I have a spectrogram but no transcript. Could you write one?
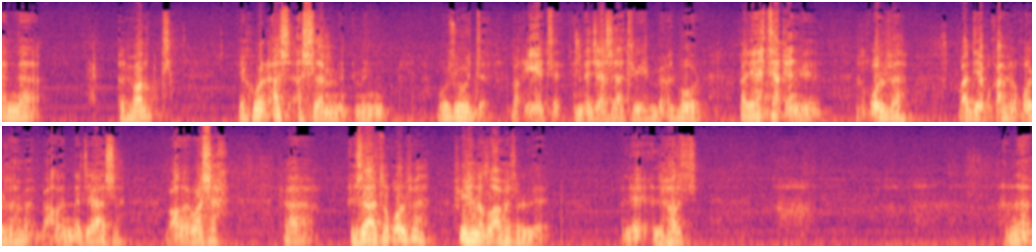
أن الفرد يكون أسلم من وجود بقية النجاسات فيه البول قد يحتقن في القلفة قد يبقى في القلفة بعض النجاسة بعض الوسخ فإزالة القلفة فيها نظافة للفرج. نعم.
